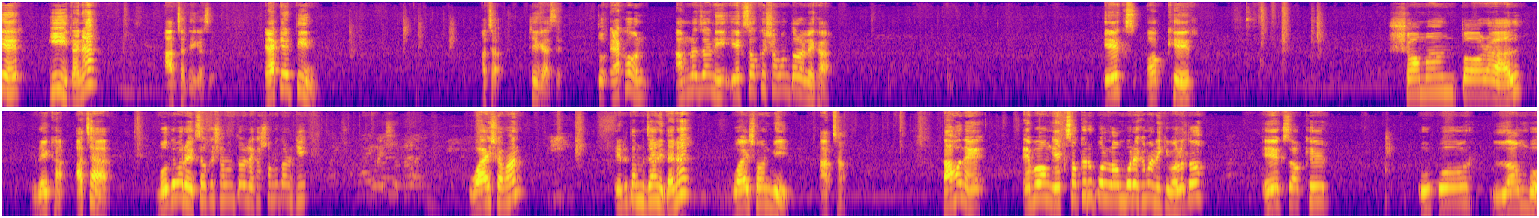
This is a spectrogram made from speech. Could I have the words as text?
তিনের ই তাই না? আচ্ছা ঠিক আছে। একের তিন। আচ্ছা ঠিক আছে। তো এখন আমরা জানি এক্স অক্ষের সমান্তরাল লেখা। এক্স অক্ষের সমান্তরাল রেখা। আচ্ছা বলতে পারো এক্স অক্ষের সমান্তরাল লেখার সমীকরণ কি? ওয়াই সমান? এটা তো আমরা জানি তাই না? ওয়াই সমান বি আচ্ছা। তাহলে, এবং এক্স অক্ষের উপর লম্ব রেখা মানে কি বলো তো এক্স অক্ষের উপর লম্ব।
